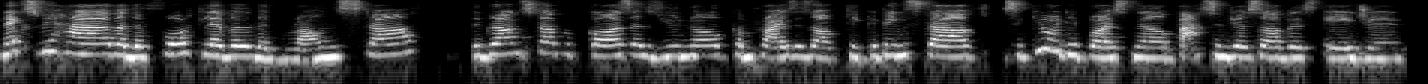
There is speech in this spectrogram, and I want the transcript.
Next, we have at the fourth level, the ground staff. The ground staff, of course, as you know, comprises of ticketing staff, security personnel, passenger service agent,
